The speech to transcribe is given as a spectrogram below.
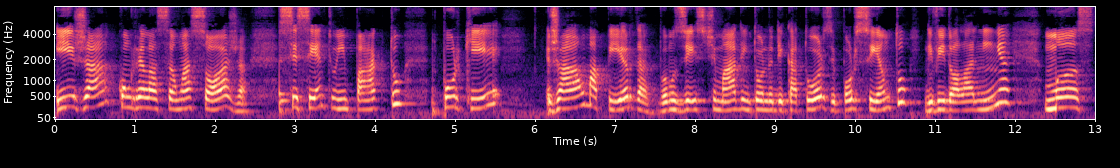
E já com relação à soja, se sente o impacto porque já há uma perda, vamos dizer, estimada em torno de 14% devido à laninha, mas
